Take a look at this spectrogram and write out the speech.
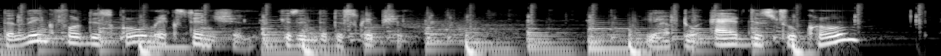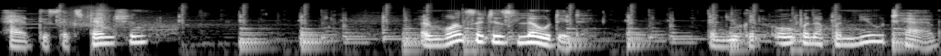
The link for this Chrome extension is in the description. You have to add this to Chrome, add this extension, and once it is loaded, then you can open up a new tab,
